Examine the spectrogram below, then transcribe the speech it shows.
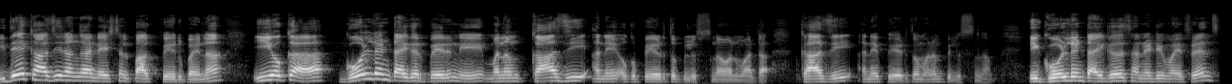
ఇదే కాజీరంగా నేషనల్ పార్క్ పేరు పైన ఈ యొక్క గోల్డెన్ టైగర్ పేరుని మనం కాజీ అనే ఒక పేరుతో పిలుస్తున్నాం అనమాట కాజీ అనే పేరుతో మనం పిలుస్తున్నాం. ఈ గోల్డెన్ టైగర్స్ అనేటివి మై ఫ్రెండ్స్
